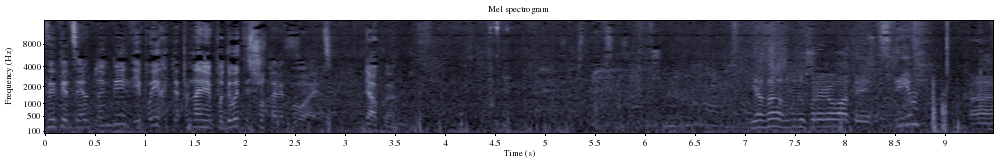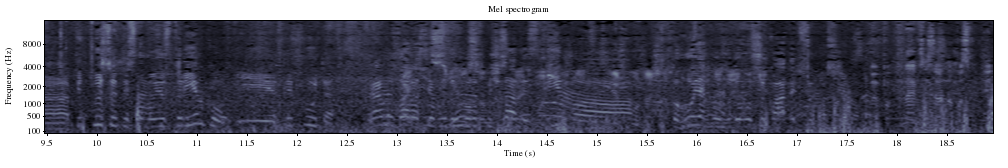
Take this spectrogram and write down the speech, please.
знайти цей автомобіль і поїхати принаймні подивитися, що там відбувається. Дякую. Я зараз буду переривати стрім. Е, Підписуйтесь на мою сторінку і слідкуйте. Прямо зараз я буду розпочинати стрім е, того, як ми будемо шукати цю Ми попитаємося зону посвятити.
